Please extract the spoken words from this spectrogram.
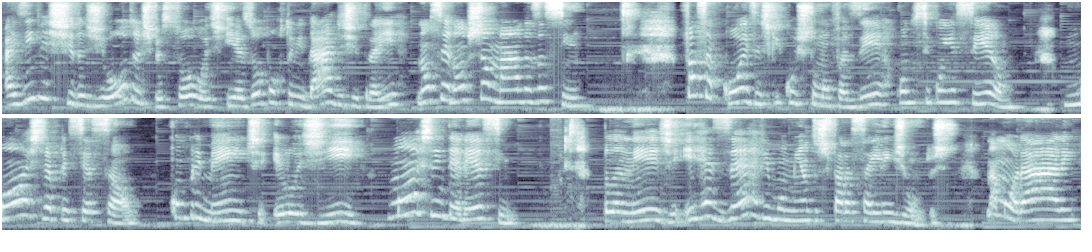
as investidas de outras pessoas e as oportunidades de trair não serão chamadas assim. Faça coisas que costumam fazer quando se conheceram. Mostre apreciação, cumprimente, elogie, mostre interesse. Planeje e reserve momentos para saírem juntos, namorarem,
